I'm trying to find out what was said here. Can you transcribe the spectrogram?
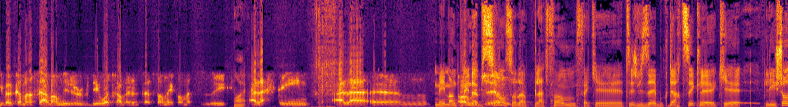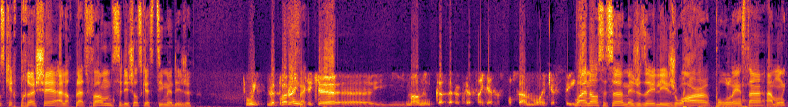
ils veulent commencer à vendre des jeux vidéo à travers une plateforme informatisée, Ouais. à la Steam, à la... euh, Mais il manque plein d'options sur leur plateforme. Fait que, tu sais, je lisais beaucoup d'articles que les choses qu'ils reprochaient à leur plateforme, c'est des choses que Steam a déjà. Oui, le problème, c'est que euh, ils demandent une cote d'à peu près 5 à 10 de moins que Steam. Ouais, non, c'est ça. Mais je veux dire, les joueurs, pour l'instant, à moins que-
